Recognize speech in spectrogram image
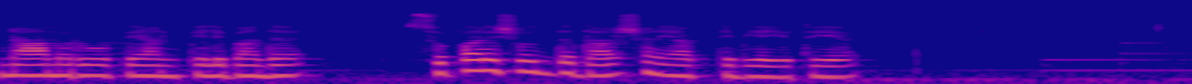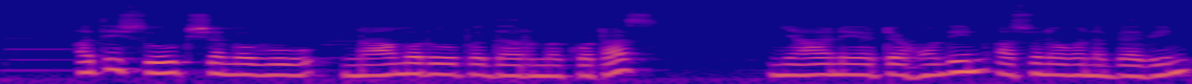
නාම රූපයන් පිළිබඳ සුපරිශුද්ධ දර්ශනයක් තිබිය යුතුය. අති සූක්ෂම වූ නාම රූප ධර්ම කොටස් ඥාණයට හොඳින් අසු නොවන බැවින්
